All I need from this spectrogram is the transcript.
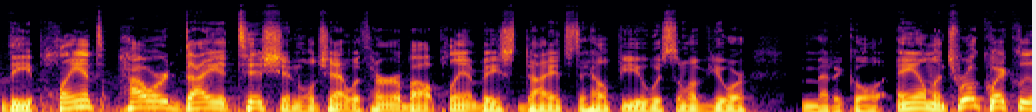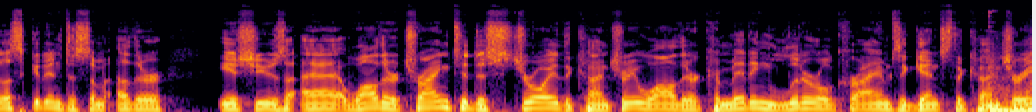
the plant powered dietitian. We'll chat with her about plant based diets to help you with some of your medical ailments. Real quickly, let's get into some other issues uh, while they're trying to destroy the country, while they're committing literal crimes against the country,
